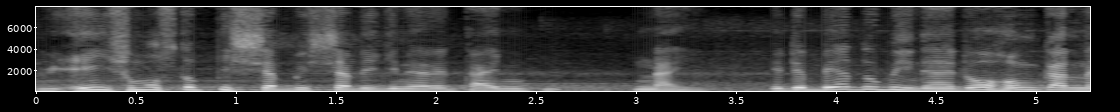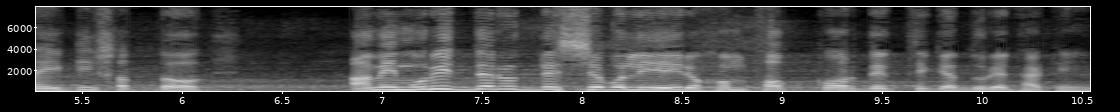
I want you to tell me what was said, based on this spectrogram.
এই সমস্ত পিসাব বিশ্বাবি গিনারের টাইম নাই। এটা বেদবি না, এটা অহংকার নাই এটি সত্য। আমি মুরিদদের উদ্দেশ্যে বলি, এইরকম ফক্করদের থেকে দূরে থাকেন।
